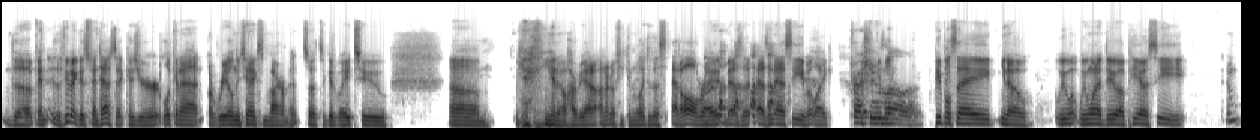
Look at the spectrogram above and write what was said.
the, the feedback is fantastic because you're looking at a real Nutanix environment. So it's a good way to, um, you know, Harvey, I don't, I don't know if you can relate to this at all, right? As a, as an SE, but like pressure people, people say, you know, we, we want to do a POC. And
